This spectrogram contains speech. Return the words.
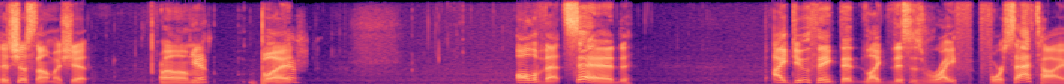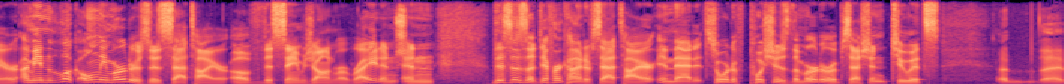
it's just not my shit. Um, yeah. But Yeah. all of that said, I do think that like this is rife for satire. I mean, look, Only Murders is satire of this same genre, right? And and this is a different kind of satire in that it sort of pushes the murder obsession to its uh, uh,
